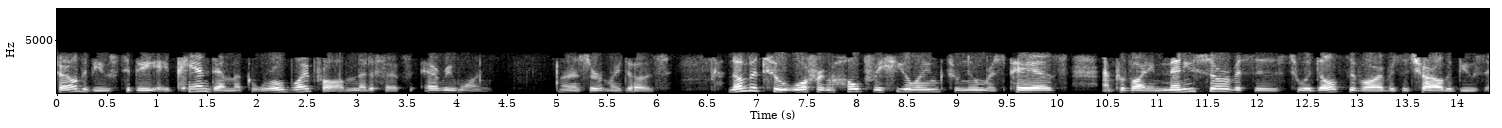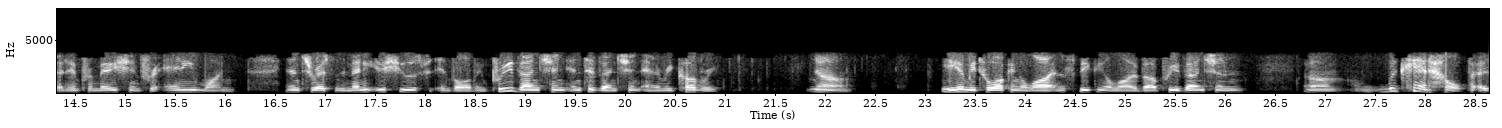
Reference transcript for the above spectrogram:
child abuse to be a pandemic worldwide problem that affects everyone. And it certainly does. Number two, offering hope for healing through numerous paths and providing many services to adult survivors of child abuse and information for anyone interested in many issues involving prevention, intervention, and recovery. Now, you hear me talking a lot and speaking a lot about prevention, um, we can't help as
